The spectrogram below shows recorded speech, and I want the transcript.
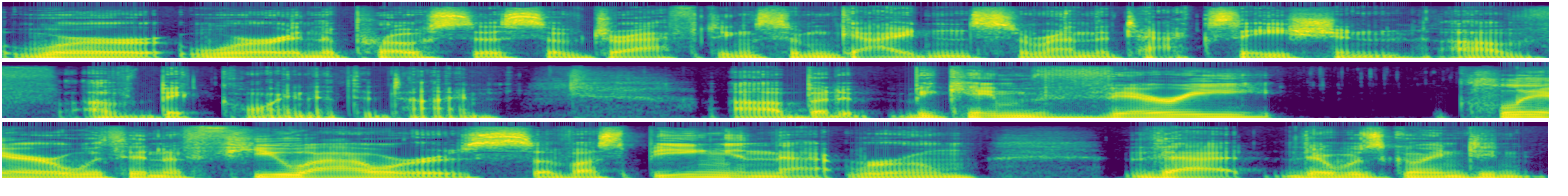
were were in the process of drafting some guidance around the taxation of of Bitcoin at the time. Uh, but it became very clear within a few hours of us being in that room that there was going to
